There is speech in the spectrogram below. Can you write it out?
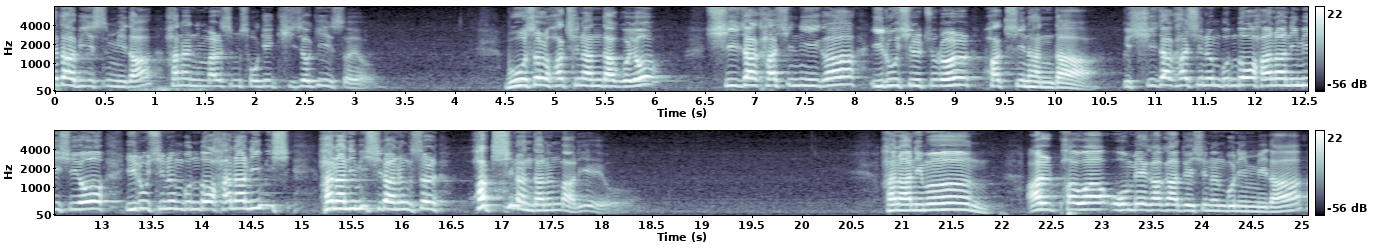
해답이 있습니다. 하나님 말씀 속에 기적이 있어요. 무엇을 확신한다고요? 시작하신 이가 이루실 줄을 확신한다. 그 시작하시는 분도 하나님이시요 이루시는 분도 하나님이시 하나님이시라는 것을 확신한다는 말이에요. 하나님은 알파와 오메가가 되시는 분입니다.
